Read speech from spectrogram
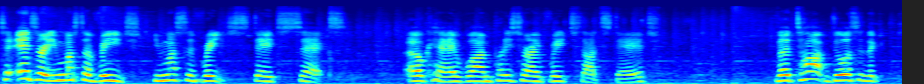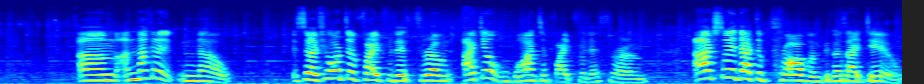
To enter, you must have reached you must have reached stage six. Okay, well I'm pretty sure I've reached that stage. The top duelist in the um I'm not gonna no. So if you want to fight for the throne, I don't want to fight for the throne. Actually that's a problem because I do.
